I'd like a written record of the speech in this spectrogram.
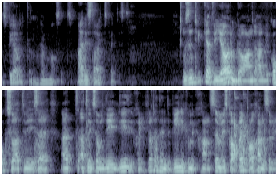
spelet än hemma. Så att, nej, det är starkt faktiskt. Och sen tycker jag att vi gör en bra andra halvlek också. Att vi så här, att, att liksom, det, det är självklart att det inte blir lika mycket chanser. Men vi skapar ett par chanser och vi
